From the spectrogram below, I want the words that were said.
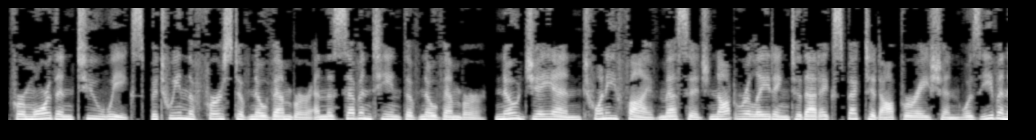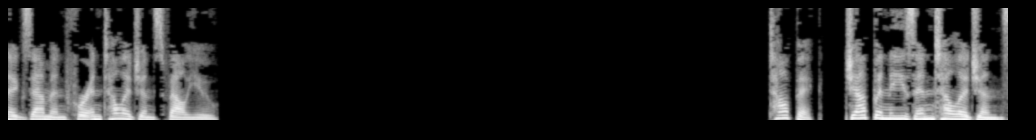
for more than two weeks between 1 November and 17 November. No JN-25 message not relating to that expected operation was even examined for intelligence value. Topic: Japanese intelligence.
